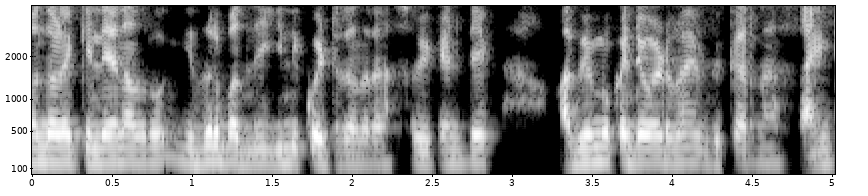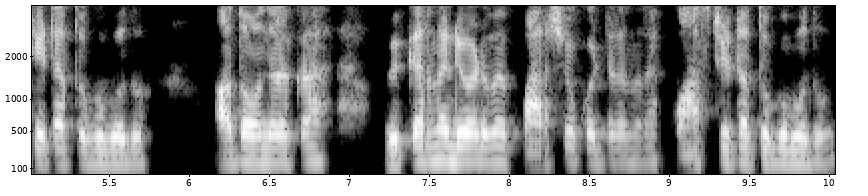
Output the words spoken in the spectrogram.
ಒಂದೊಳಗೆ ಇಲ್ಲಿ ಏನಾದ್ರು ಇದ್ರ ಬದಲಿ ಇಲ್ಲಿ ಕೊಟ್ಟಿರಂದ್ರೆ ಸೊ ಯು ಕ್ಯಾನ್ ಟೇಕ್ ಅಭಿಮುಖ ಡಿವೈಡ್ ಬೈ ವಿಕರ್ನ ಸೈನ್ ಟೀಟಾ ತಗೋಬಹುದು ಅಥವಾ ಒಂದೊಳಕ ವಿಕರ್ಣ ಡಿವೈಡ್ ಬೈ ಪಾರ್ಶ್ವ ಕೊಟ್ಟಿರಂದ್ರೆ ಕಾಸ್ಟ್ ಟೀಟಾ ತಗೋಬಹುದು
